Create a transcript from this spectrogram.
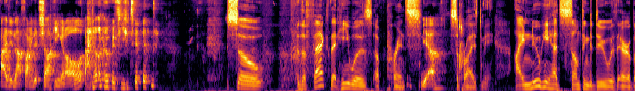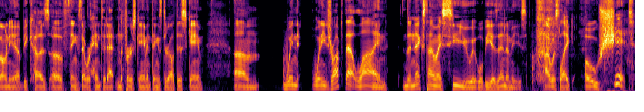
I did not find it shocking at all. I don't know if you did. So the fact that he was a prince Yeah. surprised me. I knew he had something to do with Erebonia because of things that were hinted at in the first game and things throughout this game. Um, when when he dropped that line, the next time I see you, it will be his enemies. I was like, oh shit,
